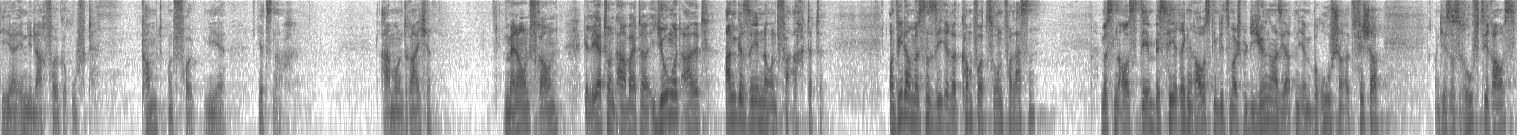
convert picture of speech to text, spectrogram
die er in die Nachfolge ruft. Kommt und folgt mir jetzt nach. Arme und Reiche, Männer und Frauen, Gelehrte und Arbeiter, jung und alt, Angesehene und Verachtete. Und wieder müssen sie ihre Komfortzone verlassen, müssen aus dem bisherigen rausgehen, wie zum Beispiel die Jünger. Sie hatten ihren Beruf schon als Fischer und Jesus ruft sie raus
